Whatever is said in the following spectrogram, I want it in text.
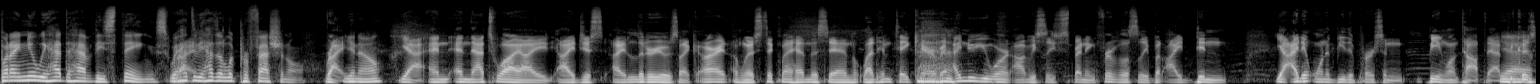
but I knew we had to have these things. We had to Right. we had to look professional, Right. You know, Yeah, and and that's why I I just I literally was like, all right, I'm going to stick my head in the sand, let him take care of it. I knew you weren't obviously spending frivolously, but I didn't. Yeah, I didn't want to be the person being on top of that Yeah. because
